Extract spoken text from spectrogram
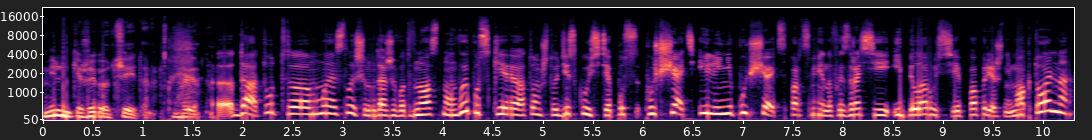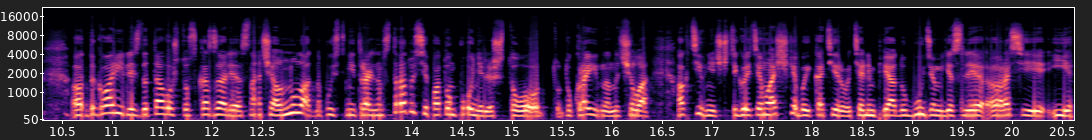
миленький живет чей-то, наверное. Да, тут мы слышим даже вот в новостном выпуске о том, что дискуссия пущать или не пущать спортсменов из России и Белоруссии по-прежнему актуальна. Э, договорились до того, что сказали сначала, ну ладно, пусть в нейтральном статусе, потом поняли, что тут Украина начала активничать и говорить, мы вообще бойкотировать Олимпиаду будем, если Россия и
